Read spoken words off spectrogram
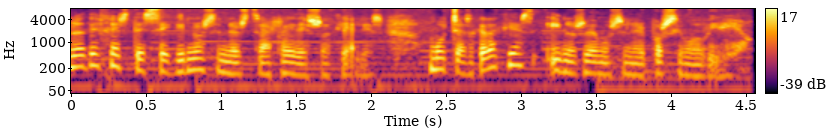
no dejes de seguirnos en nuestras redes sociales. Muchas gracias y nos vemos en el próximo vídeo.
